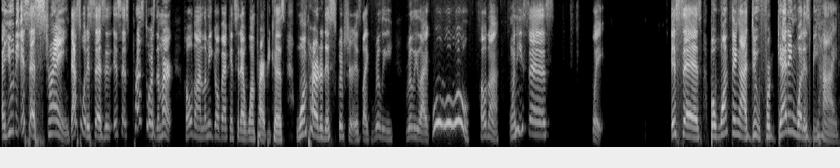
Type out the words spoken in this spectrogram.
And you need it says strain. That's what it says. It, it says press towards the mark. Hold on, let me go back into that one part because one part of this scripture is like really, really like woo, woo, woo. Hold on. When he says, wait, it says, but one thing I do, forgetting what is behind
